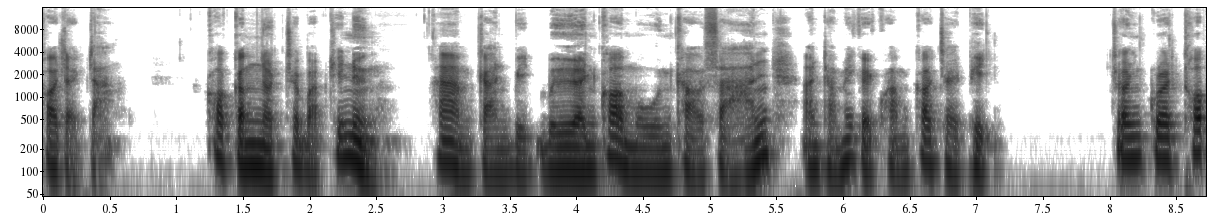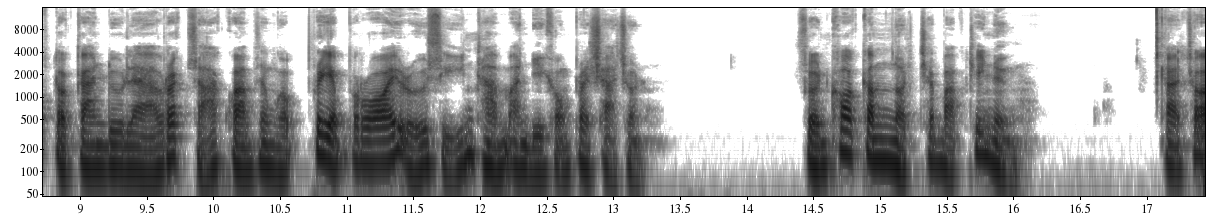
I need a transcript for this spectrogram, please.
ข้อแตกต่าง ข้อกำหนดฉบับที่ 1 ห้ามการบิดเบือนข้อมูลข่าวสาร อันทำให้เกิดความเข้าใจผิด จนกระทบต่อการดูแลรักษาความสงบเรียบร้อย หรือศีลธรรมอันดีของประชาชน ส่วนข้อกำหนดฉบับที่ 1 การข้อ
